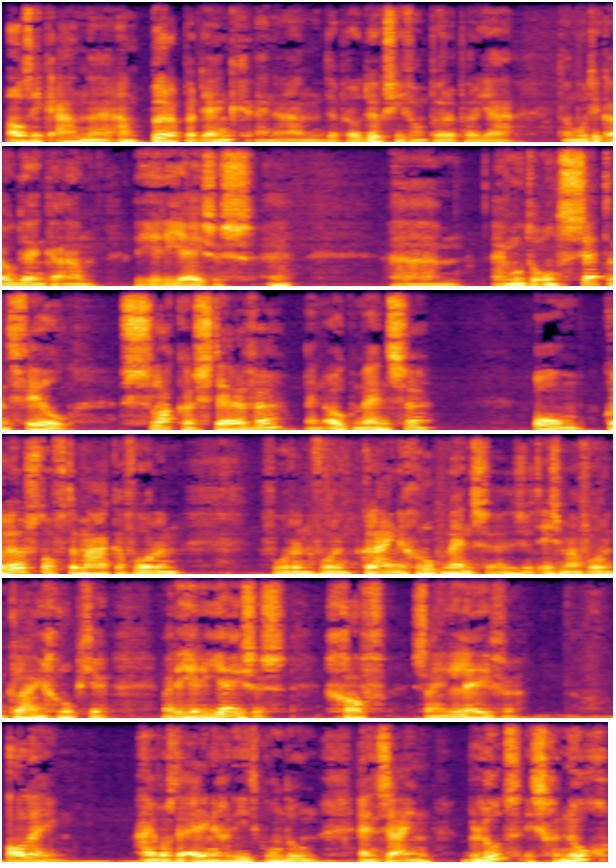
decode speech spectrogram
als ik aan, uh, aan purper denk en aan de productie van purper, ja, dan moet ik ook denken aan de Heer Jezus. Hè? Um, er moeten ontzettend veel slakken sterven en ook mensen om kleurstof te maken voor een, voor een, voor een kleine groep mensen. Dus het is maar voor een klein groepje. Maar de Heer Jezus gaf zijn leven alleen. Hij was de enige die het kon doen. En zijn bloed is genoeg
